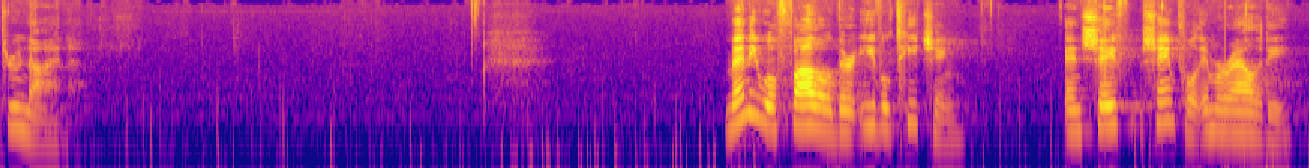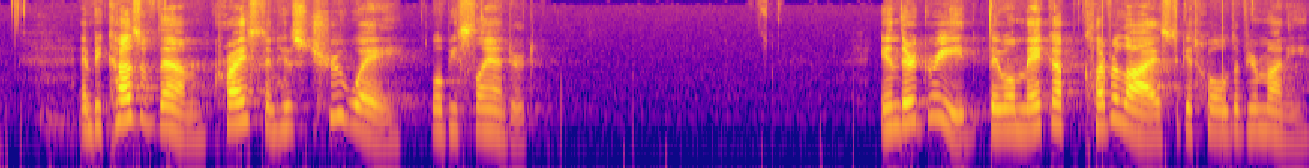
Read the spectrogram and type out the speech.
through 9. Many will follow their evil teaching and shameful immorality. And because of them, Christ and his true way will be slandered. In their greed, they will make up clever lies to get hold of your money.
